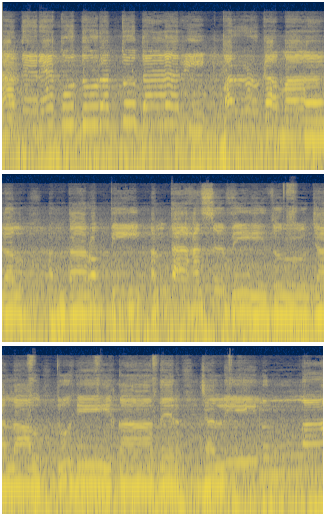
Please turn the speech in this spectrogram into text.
কাদের কুদরত দারি বর কামাল আন্তা রব্বি আন্তা হাসবি জুল জালাল তুহি কাদের জলিলুল্লাহ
